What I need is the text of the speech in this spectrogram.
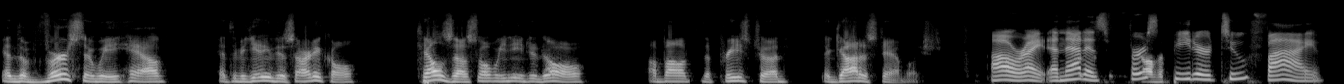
And the verse that we have at the beginning of this article tells us what we need to know about the priesthood that God established. All right. And that is First Peter 2 5.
